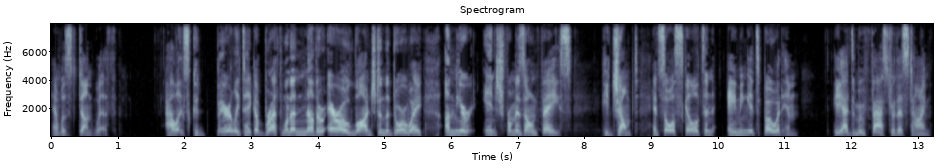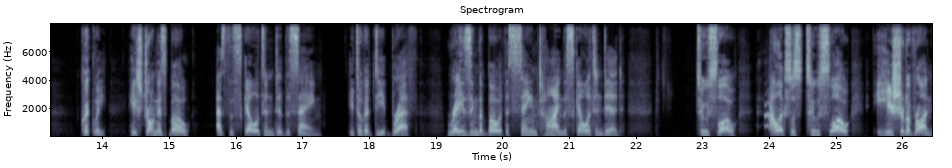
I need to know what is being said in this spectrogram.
and was done with. Alex could barely take a breath when another arrow lodged in the doorway, a mere inch from his own face. He jumped and saw a skeleton aiming its bow at him. He had to move faster this time. Quickly, he strung his bow as the skeleton did the same. He took a deep breath, raising the bow at the same time the skeleton did. Too slow. Alex was too slow. He should have run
